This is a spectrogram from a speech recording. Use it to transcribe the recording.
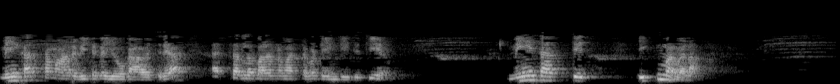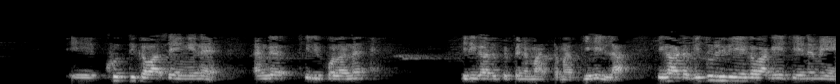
මේකත් සමහර විටක යෝගාවචරය ඇස්සරලා බලන මට්ටමට එන්නේ ඉඳී තියෙනවා මේ தත්ත්වෙත් ඉක්මවලා ඒ කුද්ධික වශයෙන් එන ඇඟ කිලිපොළන ඉදිකාඩු පිපෙන මට්ටමක් ගිහිල්ලා ඊගාට විදුලි වේග වගේ තියෙන මේ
